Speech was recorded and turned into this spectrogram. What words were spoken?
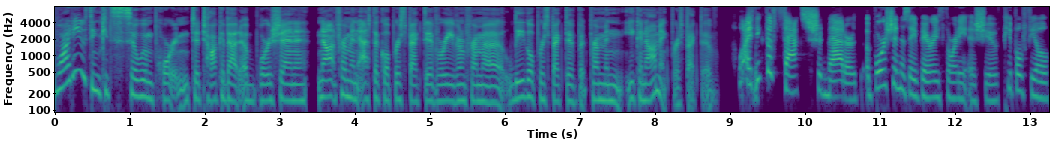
Why do you think it's so important to talk about abortion, not from an ethical perspective or even from a legal perspective, but from an economic perspective? Well, I think the facts should matter. Abortion is a very thorny issue. People feel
